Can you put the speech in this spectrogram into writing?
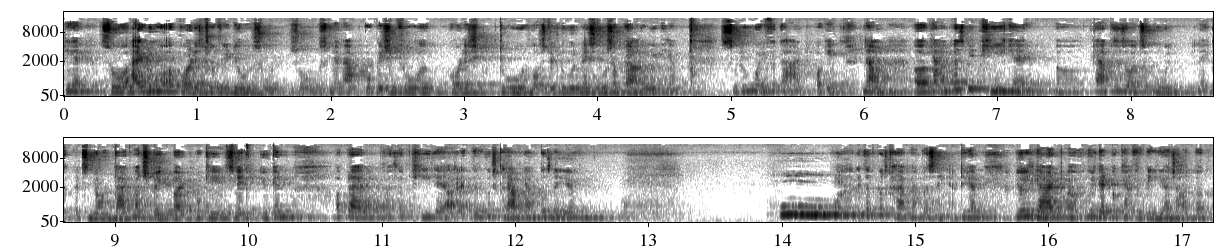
ठीक है so I do a college tour video soon so उसमें मैं आपको patient tour college tour hostel tour मैं सब करा दूँगी ठीक है? So do worry for that okay now campus भी ठीक है. Campus is also cool like it's not that much big but okay it's like you can apply मतलब ठीक है यार इतना कुछ खराब कैंपस नहीं है. इतना कुछ खराब कैंपस नहीं है ठीक है? You get you get cafeteria जहाँ तक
